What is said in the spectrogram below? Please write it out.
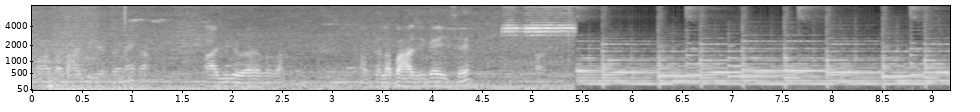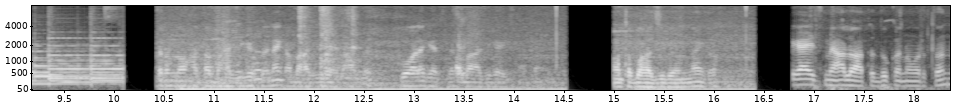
आता भाजी घेतोय नाही का? भाजी घेऊया बघा. आपल्याला भाजी घ्यायची आहे मित्रांनो आता भाजी घेतोय नाही का? भाजी घ्यायला आलं गोळ्या घेतल्या भाजी घ्यायची आता. आता भाजी घेऊन नाही का? काहीच मी आलो आता दुकानावरतून.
